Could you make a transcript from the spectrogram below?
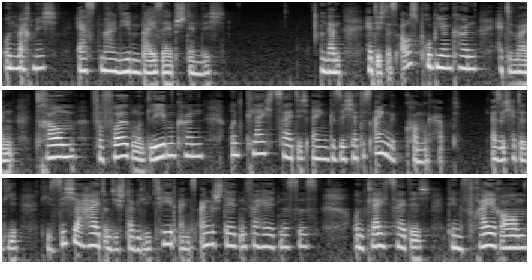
und mache mich erstmal nebenbei selbstständig. Und dann hätte ich das ausprobieren können, hätte meinen Traum verfolgen und leben können und gleichzeitig ein gesichertes Einkommen gehabt. Also ich hätte die, die Sicherheit und die Stabilität eines Angestelltenverhältnisses und gleichzeitig den Freiraum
